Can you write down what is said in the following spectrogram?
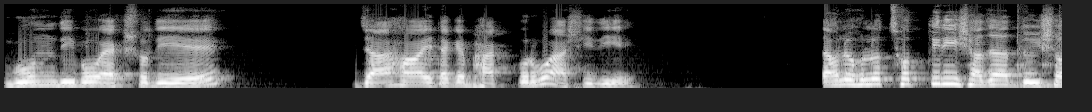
গুণ দিব একশো দিয়ে, যা হয় এটাকে ভাগ করব আশি দিয়ে। তাহলে হলো ছত্রিশ হাজার দুইশো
